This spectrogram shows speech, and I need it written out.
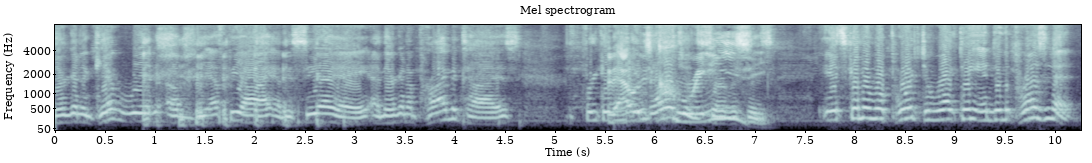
they're going to get rid of the FBI and the CIA, and they're going to privatize freaking That was intelligence crazy. services. It's going to report directly into the president.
